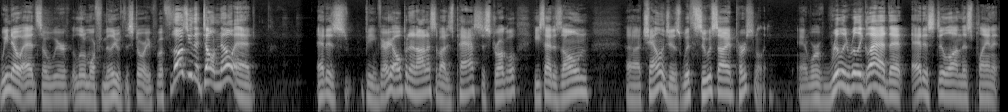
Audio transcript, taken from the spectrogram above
we know Ed, so we're a little more familiar with the story. But for those of you that don't know Ed, Ed is being very open and honest about his past, his struggle. He's had his own uh, challenges with suicide personally. And we're really, really glad that Ed is still on this planet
